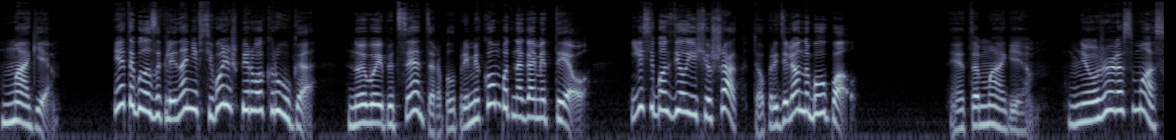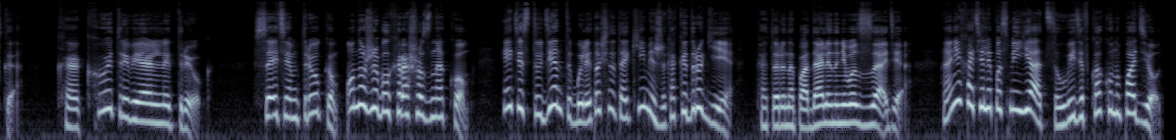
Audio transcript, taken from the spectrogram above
Магия. Это было заклинание всего лишь первого круга, но его эпицентр был прямиком под ногами Тео. Если бы он сделал еще шаг, то определенно бы упал. Это магия. Неужели смазка? Какой тривиальный трюк. С этим трюком он уже был хорошо знаком. Эти студенты были точно такими же, как и другие, которые нападали на него сзади. Они хотели посмеяться, увидев, как он упадет.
